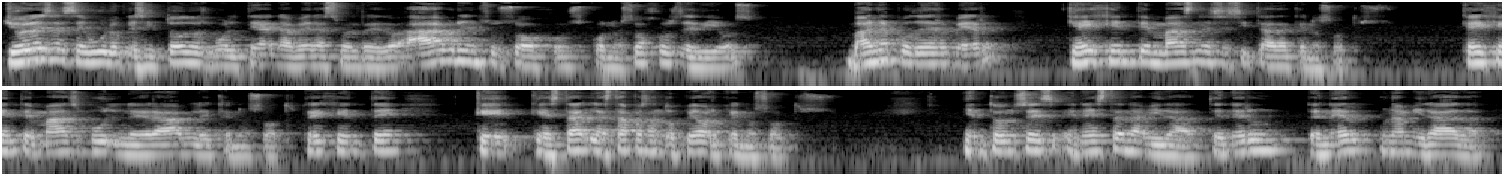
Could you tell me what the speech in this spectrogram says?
Yo les aseguro que si todos voltean a ver a su alrededor, abren sus ojos con los ojos de Dios, van a poder ver que hay gente más necesitada que nosotros, que hay gente más vulnerable que nosotros, que hay gente que, está, la está pasando peor que nosotros. Y entonces en esta Navidad, tener, un, tener una mirada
